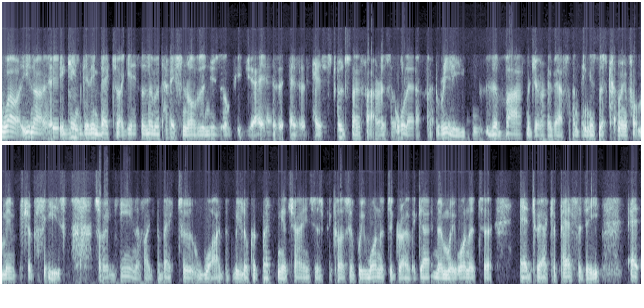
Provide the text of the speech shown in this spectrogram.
Well, you know, again, getting back to, I guess, the limitation of the New Zealand PGA as it, as it has stood so far is all our, really, the vast majority of our funding is just coming from membership fees. So again, if I go back to why we look at making a change is because if we wanted to grow the game and we wanted to add to our capacity at,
